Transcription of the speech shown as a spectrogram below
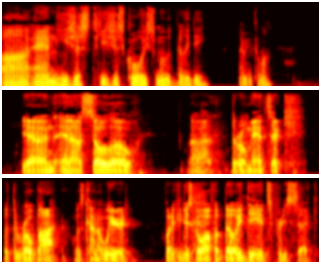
uh, and he's just he's just cool. He's smooth, Billy Dee. I mean, come on. yeah, and and uh, Solo, uh, the romantic with the robot was kind of weird, but if you just go off of Billy Dee, it's pretty sick.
